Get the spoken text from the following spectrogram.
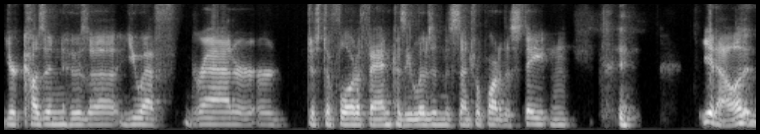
your cousin who's a UF grad or, or just a Florida fan because he lives in the central part of the state. And you know,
